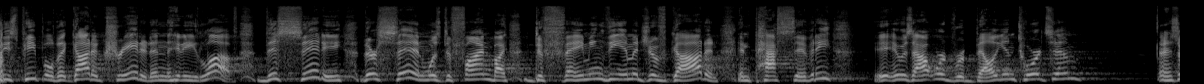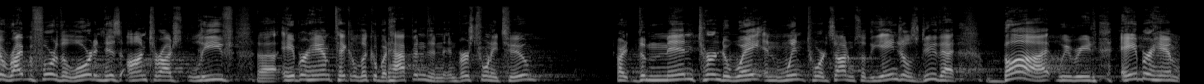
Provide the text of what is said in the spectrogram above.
these people that God had created and that He loved. This city, their sin was defined by defaming the image of God and, and passivity, it, it was outward rebellion towards Him. And so, right before the Lord and His entourage leave uh, Abraham, take a look at what happened in, in verse 22. All right, the men turned away and went toward Sodom. So the angels do that. But we read, Abraham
